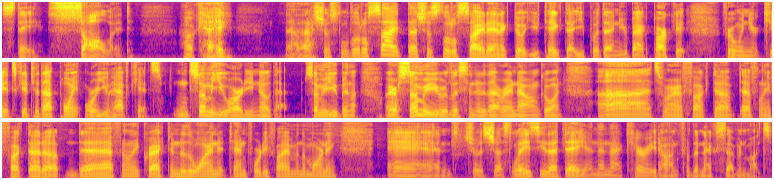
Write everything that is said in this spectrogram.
stay solid. Okay? Now that's just a little side. That's just a little side anecdote. You take that, you put that in your back pocket for when your kids get to that point, or you have kids. And some of you already know that. Some of you have been, like or some of you are listening to that right now and going, "Ah, that's where I fucked up. Definitely fucked that up. Definitely cracked into the wine at 10:45 in the morning, and was just lazy that day, and then that carried on for the next seven months.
